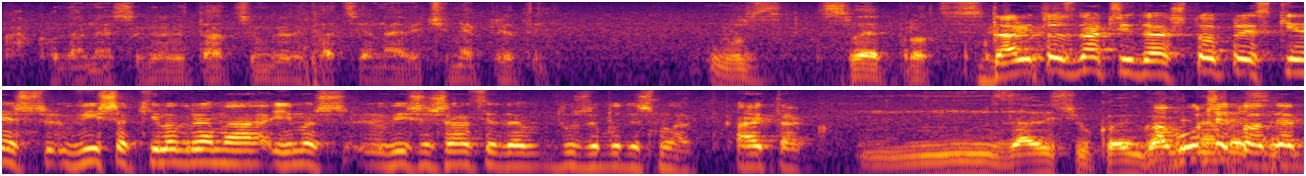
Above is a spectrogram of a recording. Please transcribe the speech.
kako da ne sa gravitacijom, gravitacija je najveći neprijatelj uz sve procese. Da li to znači da što pre skineš viša kilograma, imaš više šanse da duže budeš mlad? Aj tako. Mm, Zavisi u kojim Pa godinama vuče to se de-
